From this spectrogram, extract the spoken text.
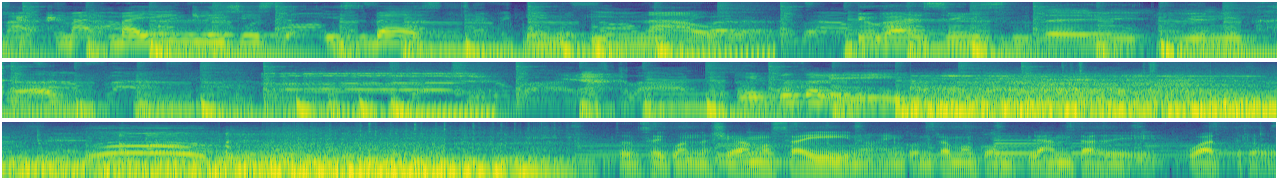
My, my, my English is, is best now. You guys think that you need help? We totally Entonces cuando llegamos ahí nos encontramos con plantas de 4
